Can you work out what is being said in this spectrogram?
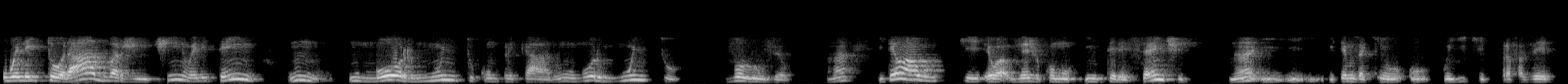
o eleitorado argentino ele tem um humor muito complicado, um humor muito volúvel. Né? E tem algo que eu vejo como interessante, né? e, e, e temos aqui o, Henrique para fazer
